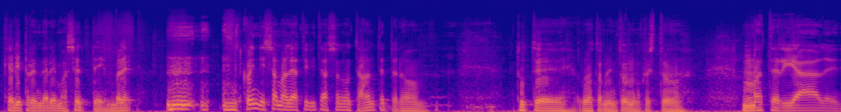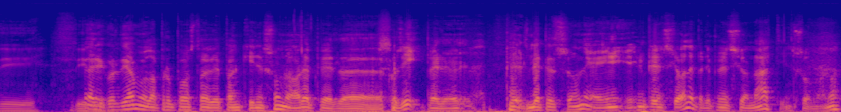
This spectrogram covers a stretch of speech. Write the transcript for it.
che riprenderemo a settembre. Quindi insomma le attività sono tante, però tutte ruotano intorno a questo materiale di... di- Beh, ricordiamo la proposta delle panchine sonore per, eh, così, per, per le persone in, in pensione, per i pensionati, insomma, no?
